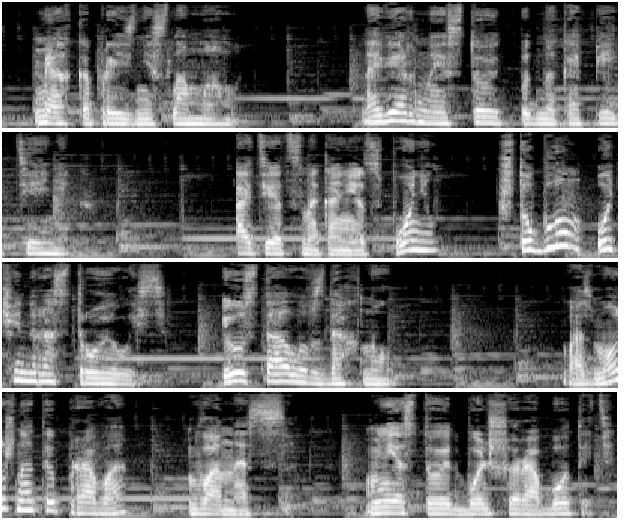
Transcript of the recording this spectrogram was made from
— мягко произнесла мама. «Наверное, стоит поднакопить денег». Отец наконец понял, что Блум очень расстроилась и устало вздохнул. «Возможно, ты права, Ванесса», мне стоит больше работать».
